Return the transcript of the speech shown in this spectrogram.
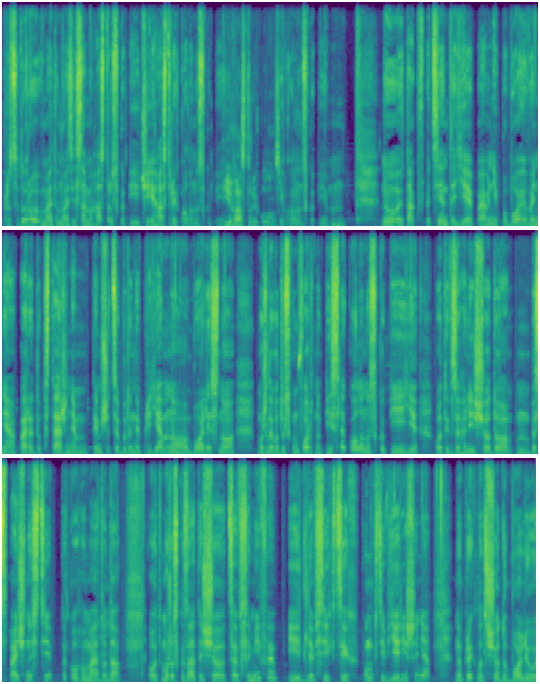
Процедуру ви маєте на увазі саме гастроскопію чи і гастро і колоноскопію? І гастро і І колоноскопія. колоноскопію. Мгм. Ну е, так, в пацієнта є певні побоювання перед обстеженням, тим, що це буде неприємно, болісно, можливо, дискомфортно після колоноскопії. От і взагалі щодо безпечності такого метода. Ага. От можу сказати, що це все міфи, і для всіх цих пунктів є рішення. Наприклад, щодо болю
